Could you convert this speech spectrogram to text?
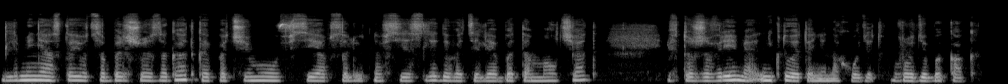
Для меня остается большой загадкой, почему все, абсолютно все исследователи об этом молчат, и в то же время никто это не находит, вроде бы как.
